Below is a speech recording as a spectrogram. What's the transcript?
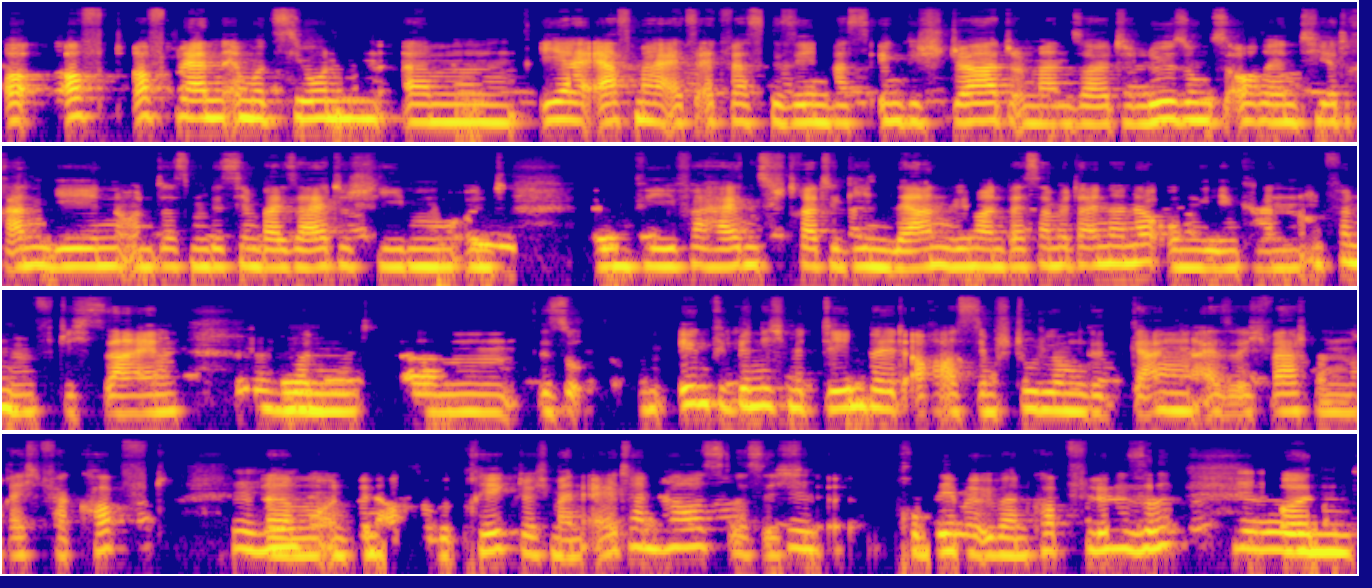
oft, oft werden Emotionen ähm, eher erstmal als etwas gesehen, was irgendwie stört und man sollte lösungsorientiert rangehen und das ein bisschen beiseite schieben und irgendwie Verhaltensstrategien lernen, wie man besser miteinander umgehen kann und vernünftig sein. Mhm. Und ähm, so irgendwie bin ich mit dem Bild auch aus dem Studium gegangen. Also ich war schon recht verkopft mhm. ähm, und bin auch so geprägt durch mein Elternhaus, dass ich mhm. Probleme über den Kopf löse. Mhm. Und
